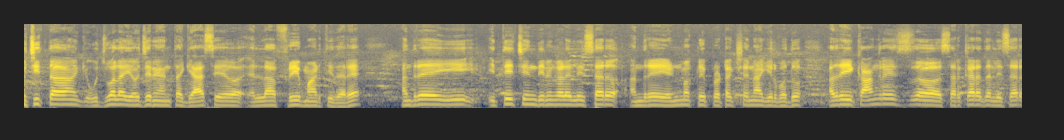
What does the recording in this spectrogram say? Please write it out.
ಉಚಿತ ಉಜ್ವಲ ಯೋಜನೆ ಅಂತ ಗ್ಯಾಸ್ ಎಲ್ಲ ಫ್ರೀ ಮಾಡ್ತಿದ್ದಾರೆ. ಅಂದರೆ ಈ ಇತ್ತೀಚಿನ ದಿನಗಳಲ್ಲಿ ಸರ್ ಅಂದರೆ ಹೆಣ್ಮಕ್ಳಿಗೆ ಪ್ರೊಟೆಕ್ಷನ್ ಆಗಿರ್ಬೋದು ಆದರೆ ಈ ಕಾಂಗ್ರೆಸ್ ಸರ್ಕಾರದಲ್ಲಿ ಸರ್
